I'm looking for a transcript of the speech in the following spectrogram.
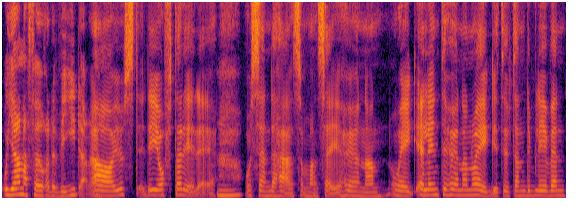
Och gärna föra det vidare. Ja, just det. Det är ofta det det är. Mm. Och sen det här som man säger hönan och ägg, eller inte hönan och ägget utan det blev en,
